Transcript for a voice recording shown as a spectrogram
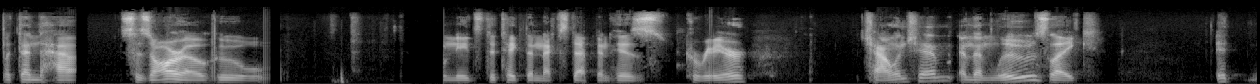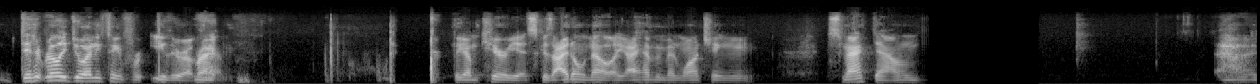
but then to have Cesaro, who needs to take the next step in his career, challenge him and then lose, like it didn't really do anything for either of Right. them. Like I'm curious because I don't know. Like I haven't been watching SmackDown. Uh,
